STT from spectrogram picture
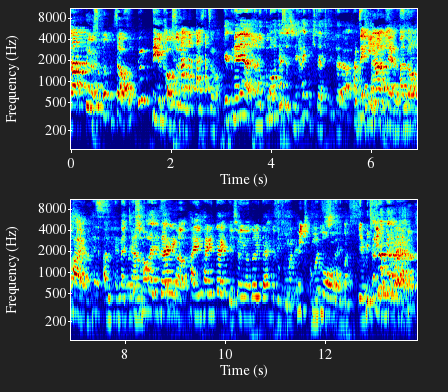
ら。そう。そう。っていう顔するの、いつも。逆にねあのこの私たちに入ってきたい人いたらぜひ、あのね、あの、はい。あの、へなちゃんの。私も入りたいはい、入りたいって一緒に踊りたい人、ここまで。ミキティも。ますいや、ミキティもいや、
